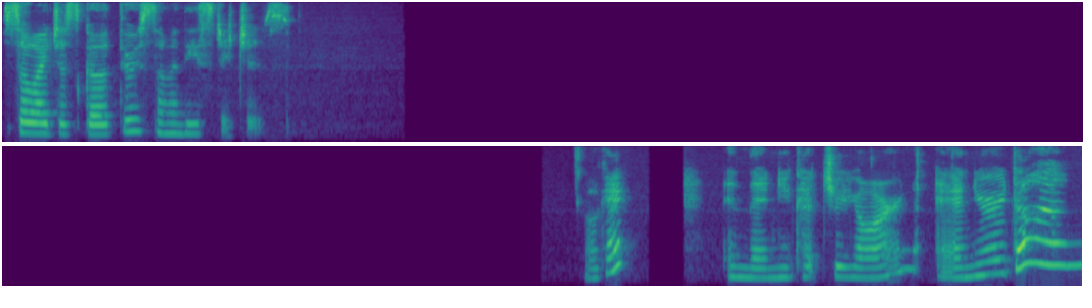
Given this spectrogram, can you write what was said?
So I just go through some of these stitches. Okay, and then you cut your yarn and you're done.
